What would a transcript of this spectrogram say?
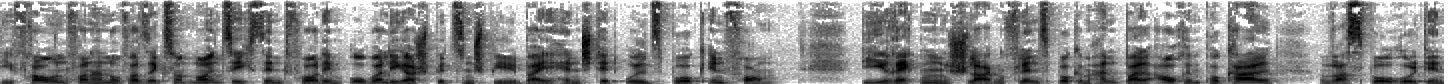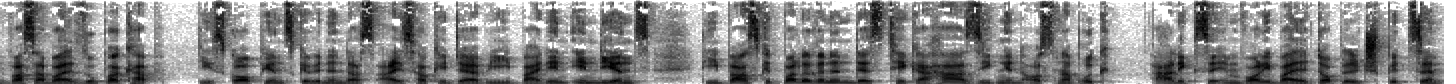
Die Frauen von Hannover 96 sind vor dem Oberliga-Spitzenspiel bei Henstedt-Ulzburg in Form. Die Recken schlagen Flensburg im Handball auch im Pokal. Waspo holt den Wasserball Supercup. Die Scorpions gewinnen das Eishockey Derby bei den Indians. Die Basketballerinnen des TKH siegen in Osnabrück. Alexe im Volleyball doppelt Spitze.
